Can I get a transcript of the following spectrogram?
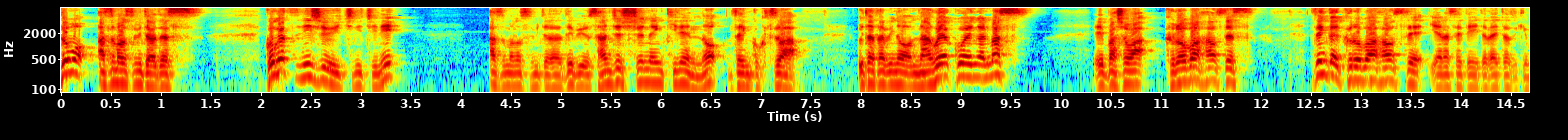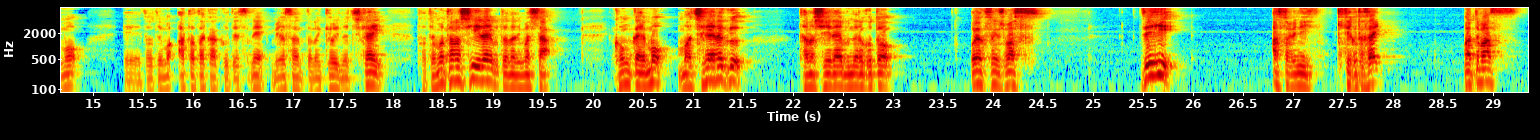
どうも、あずまのすみたらです。5月21日に、あずまのすみたらデビュー30周年記念の全国ツアー、歌旅の名古屋公演があります。え場所はクローバーハウスです。前回クローバーハウスでやらせていただいた時も、えーとても暖かくですね、皆さんとの距離の近い、とても楽しいライブとなりました。今回も間違いなく楽しいライブになること、お約束します。ぜひ、遊びに来てください。待ってます。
